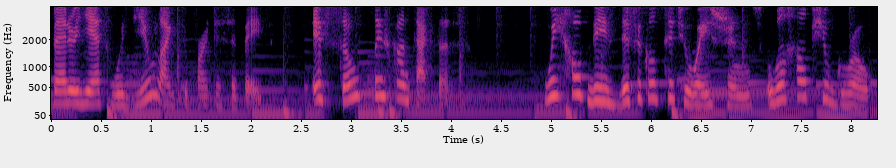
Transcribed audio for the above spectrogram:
Better yet, would you like to participate? If so, please contact us. We hope these difficult situations will help you grow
